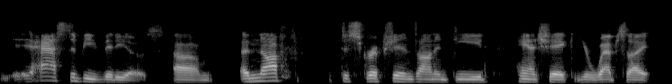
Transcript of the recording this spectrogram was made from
It has to be videos. Um, enough descriptions on Indeed Handshake, your website.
